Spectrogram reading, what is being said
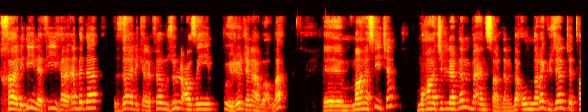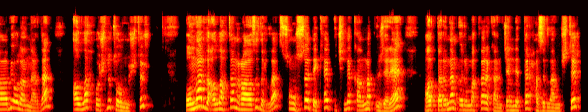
halidine fiha ebeda zalikel fevzul azim buyuruyor Cenab-ı Allah. E, manası için muhacirlerden ve ensardan ve onlara güzelce tabi olanlardan Allah hoşnut olmuştur. Onlar da Allah'tan razıdırlar. Sonsuza dek hep içinde kalmak üzere altlarından ırmaklar akan cennetler hazırlanmıştır.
